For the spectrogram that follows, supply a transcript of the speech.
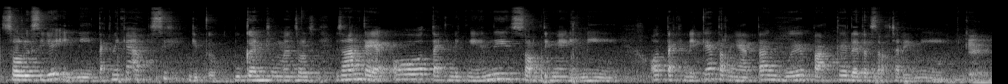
solusinya ini tekniknya apa sih gitu. Bukan cuma solusi. Misalkan kayak oh tekniknya ini sortingnya ini. Oh tekniknya ternyata gue pakai data structure ini. Oke.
